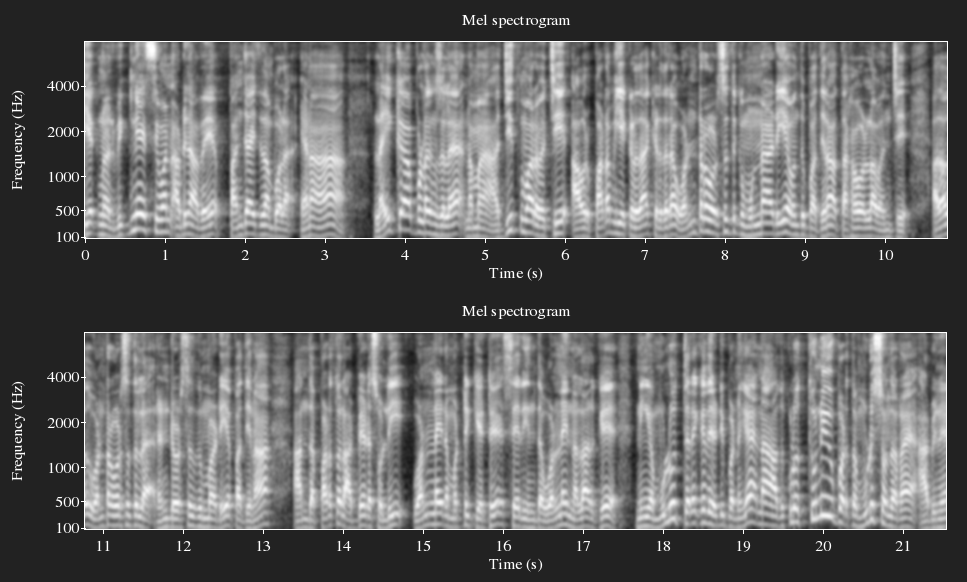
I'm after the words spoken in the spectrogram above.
இயக்குனர் விக்னேஷ் சிவன் அப்படின்னாவே பஞ்சாயத்து தான் போல. ஏன்னா லைக்கா ப்ரொடக்ஷன்ஸில் நம்ம அஜித் குமாரை வச்சு அவர் படம் இயக்கிறதா கிட்டத்தட்ட ஒன்றரை வருஷத்துக்கு முன்னாடியே வந்து பார்த்தீங்கன்னா தகவல்லாம் வந்துச்சு. அதாவது ஒன்றரை வருஷத்தில் ரெண்டு வருஷத்துக்கு முன்னாடியே பார்த்தீங்கன்னா அந்த படத்தோட அப்டேட்டை சொல்லி ஒன்லைனை மட்டும் கேட்டு சரி இந்த ஒன்லைன் நல்லாயிருக்கு நீங்கள் முழு திரைக்கதை ரெடி பண்ணுங்கள் நான் அதுக்குள்ளே துணிவு படத்தை முடிச்சு வந்துடுறேன். அப்படின்னு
